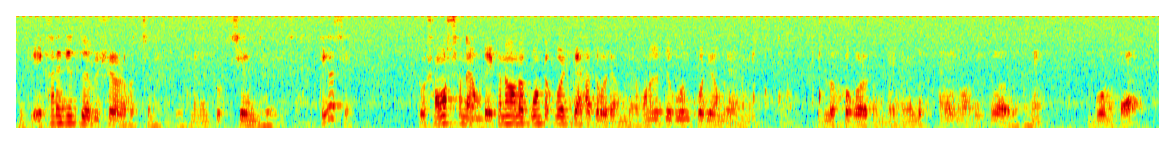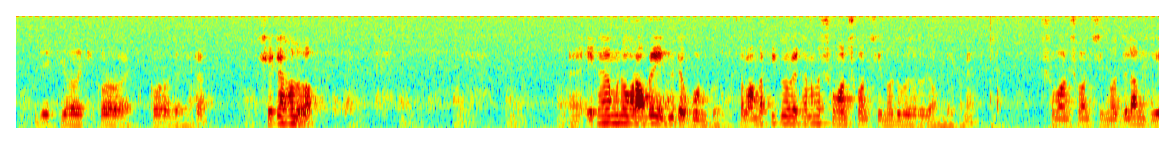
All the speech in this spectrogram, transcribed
কিন্তু এখানে কিন্তু এই বিষয়টা হচ্ছে না এখানে কিন্তু চেঞ্জ হয়ে গেছে ঠিক আছে? তো সমস্যা নেই, আমরা এখানে আমরা গুণটা করে দেখাতে পারি, আমরা এখনও যদি গুণ করি, আমরা এখানে লক্ষ্য করো তোমরা, এখানে লক্ষ্য করে, তোমরা দেখতে পাবে এখানে গুণটা যে কীভাবে কী করা করা যায় এটা। সেটা হলো এখানে মনে করো আমরা এই দুইটা গুণ করব তাহলে আমরা কী করব? এখানে আমরা সমান সমান চিহ্ন দেবো, ধরো আমরা এখানে সমান সমান চিহ্ন দিলাম যে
